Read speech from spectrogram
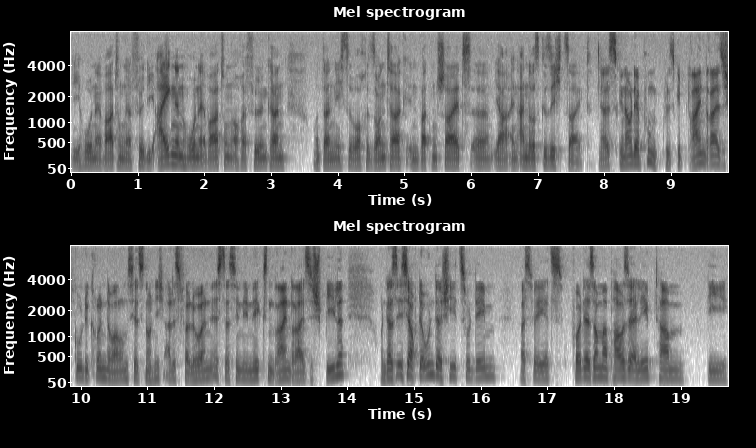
die hohen Erwartungen erfüllt, die eigenen hohen Erwartungen auch erfüllen kann und dann nächste Woche Sonntag in Wattenscheid ja ein anderes Gesicht zeigt. Ja, das ist genau der Punkt. Es gibt 33 gute Gründe, warum es jetzt noch nicht alles verloren ist. Das sind die nächsten 33 Spiele. Und das ist ja auch der Unterschied zu dem, was wir jetzt vor der Sommerpause erlebt haben, die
